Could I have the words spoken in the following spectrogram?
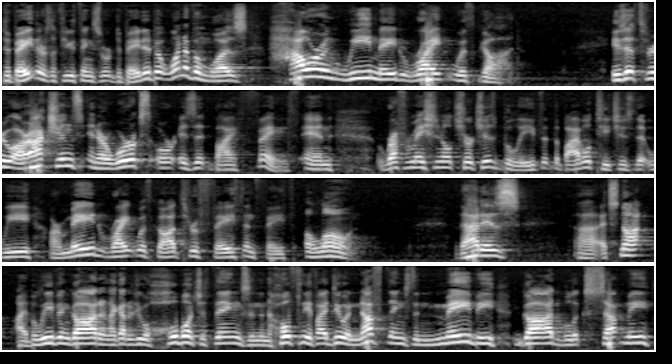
debate, there's a few things that were debated, but one of them was how are we made right with God? Is it through our actions and our works or is it by faith? And Reformational churches believe that the Bible teaches that we are made right with God through faith and faith alone. That is, uh, it's not, I believe in God and I got to do a whole bunch of things, and then hopefully, if I do enough things, then maybe God will accept me.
